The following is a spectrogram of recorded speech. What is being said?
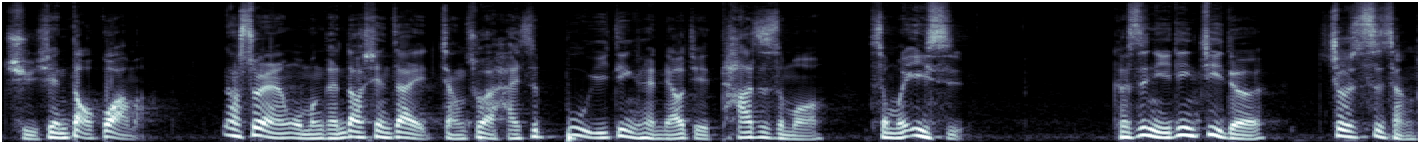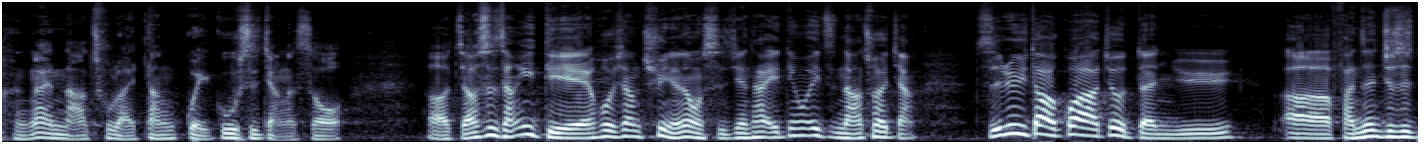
曲线倒挂嘛。那虽然我们可能到现在讲出来还是不一定很了解它是什么什么意思，可是你一定记得，就是市场很爱拿出来当鬼故事讲的时候，呃，只要市场一跌，或像去年那种时间，它一定会一直拿出来讲，殖率倒挂就等于呃，反正就是。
